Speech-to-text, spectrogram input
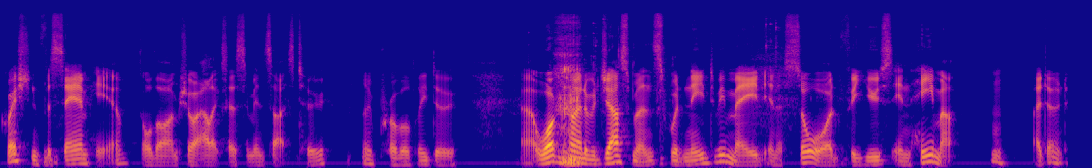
Question for Sam here, although I'm sure Alex has some insights too. I probably do. Uh, what kind of adjustments would need to be made in a sword for use in HEMA? Hmm, I don't.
